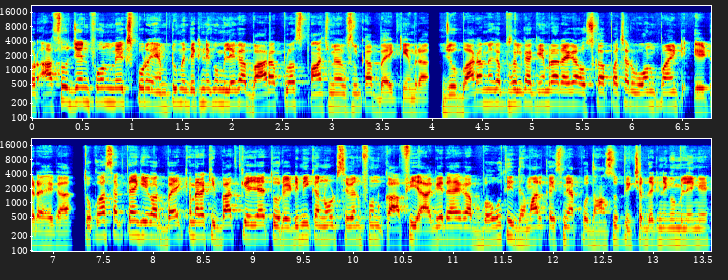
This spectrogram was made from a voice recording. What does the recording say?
और Asus Zenfone Max Pro M में देखने को मिलेगा 12 प्लस पाँच मेगापिक्सल का बैक कैमरा जो 12 मेगापिक्सल का कैमरा रहेगा, उसका पचर 1.8 रहेगा। तो कह सकते हैं कि अगर बैक कैमरा की बात किया जाए तो रेडमी का नोट सेवन फ़ोन काफ़ी आगे रहेगा। बहुत ही धमाल का इसमें आपको धांसू पिक्चर देखने को मिलेंगे।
